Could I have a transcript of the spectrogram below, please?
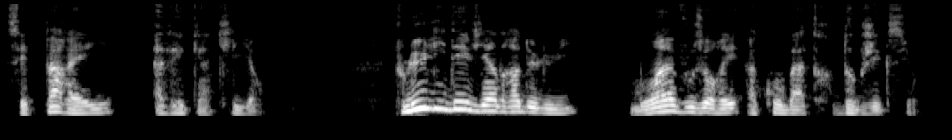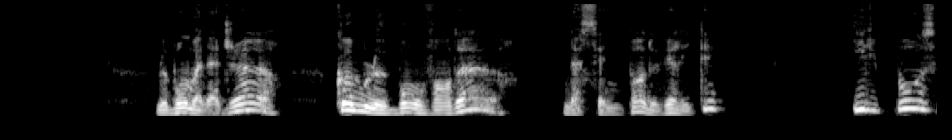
C'est pareil avec un client. Plus l'idée viendra de lui, moins vous aurez à combattre d'objections. Le bon manager, comme le bon vendeur, n'assène pas de vérité. Il pose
